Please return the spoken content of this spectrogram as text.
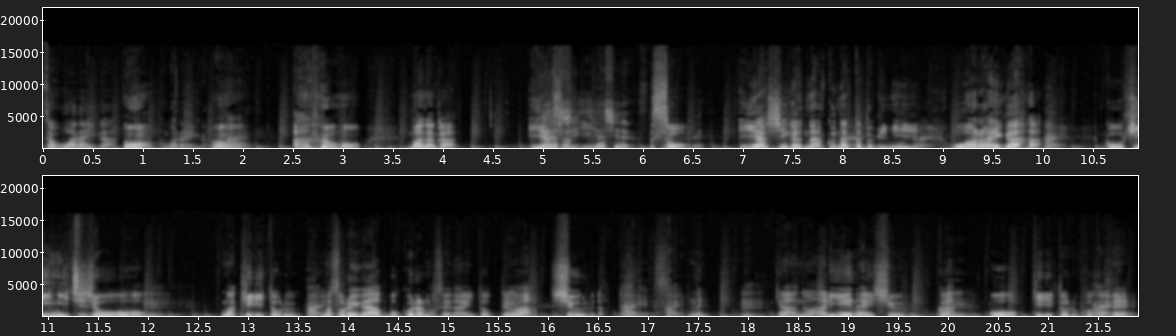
そうお笑いが。うん。お笑いが。うん。はい。あのまあなんか癒さし癒しですねそう。ね。癒しがなくなった時に、はい。はい。お笑いが、はい。こう非日常をうんまあ、切り取る、はい。まあ、それが僕らの世代にとってはシュールだったわけですよね、うん。あのありえないシュールとかうん。を切り取ることで、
